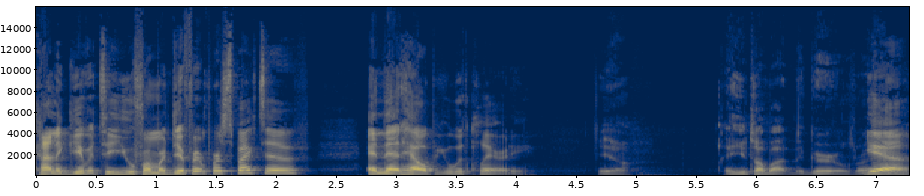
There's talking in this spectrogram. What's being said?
kind of give it to you from a different perspective, and that helped you with clarity. Yeah. And you talk about the girls, right? Yeah,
